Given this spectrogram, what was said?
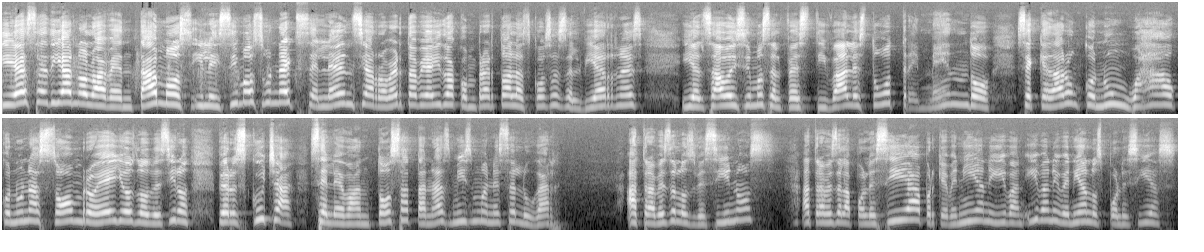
Y ese día nos lo aventamos y le hicimos una excelencia. Roberta había ido a comprar todas las cosas el viernes y el sábado hicimos el festival. Estuvo tremendo. Se quedaron con un wow, con un asombro ellos, los vecinos. Pero escucha, se levantó Satanás mismo en ese lugar. A través de los vecinos, a través de la policía, porque venían y iban, iban y venían los policías.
